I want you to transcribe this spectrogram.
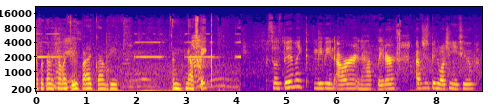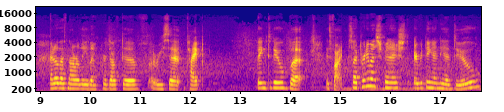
I forgot to fill my food but i had ground beef and now steak. So it's been like maybe an hour and a half later. I've just been watching youtube. I know that's not really like productive a reset type thing to do but it's fine. So i pretty much finished everything i need to do.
